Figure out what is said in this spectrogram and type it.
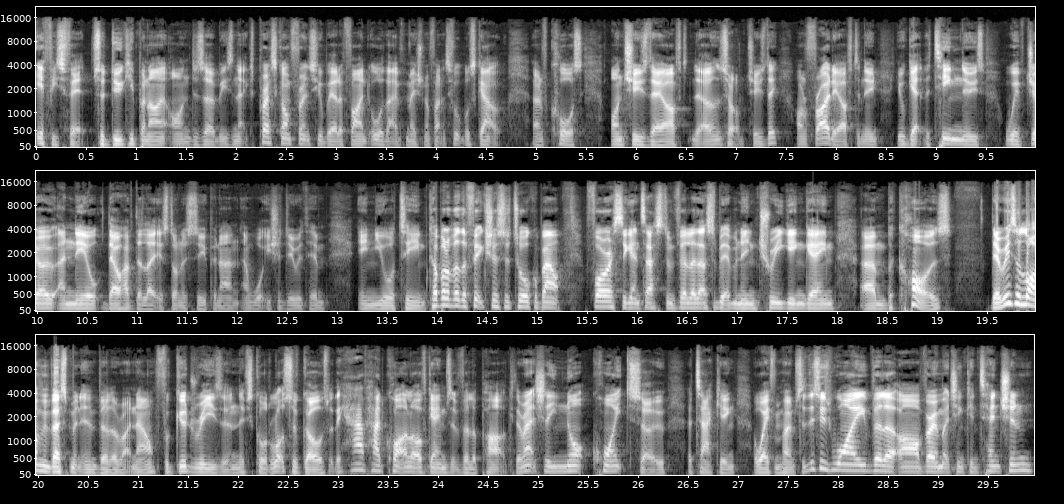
if he's fit. So do keep an eye on De Zerbi's next press conference. You'll be able to find all that information on Fantasy Football Scout, and of course on Tuesday after, uh, sorry, on Tuesday, on Friday afternoon, you'll get the team news with Joe and Neil. They'll have the latest on Estupiñán and what you should do with him in your team. A couple of other fixtures to talk about: Forest against Aston Villa. That's a bit of an intriguing game um, because there is a lot of investment in Villa right now for good reason. They've scored lots of goals, but they have had quite a lot of games at Villa Park. They're actually not quite so attacking away from home. So this is why Villa are very much in contention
